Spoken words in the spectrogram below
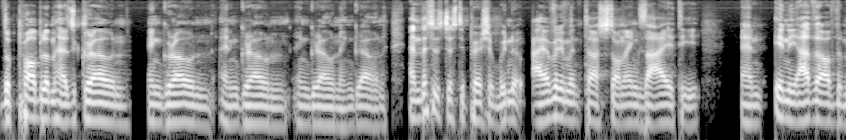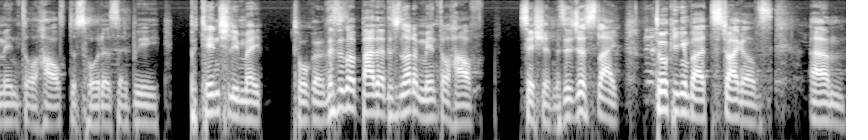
the problem has grown and grown and grown and grown and grown. And this is just depression. We know, I haven't even touched on anxiety and any other of the mental health disorders that we potentially may talk on. This is not, by the way, this is not a mental health session. This is just like talking about struggles um,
